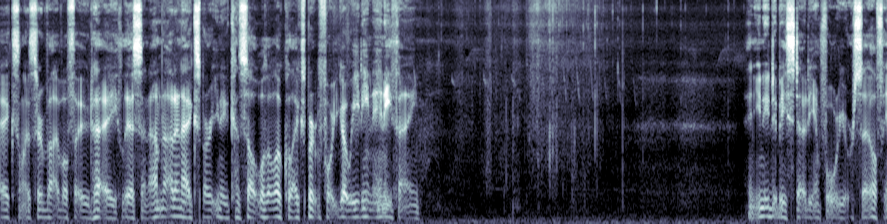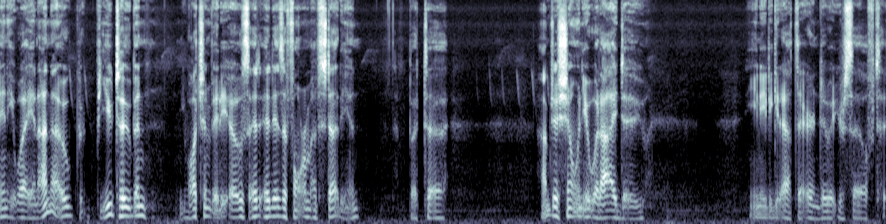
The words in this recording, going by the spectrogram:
Excellent survival food. Hey, listen, I'm not an expert. You need to consult with a local expert before you go eating anything. And you need to be studying for yourself anyway. And I know YouTube and watching videos, it, it is a form of studying. But uh, I'm just showing you what I do. You need to get out there and do it yourself too.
